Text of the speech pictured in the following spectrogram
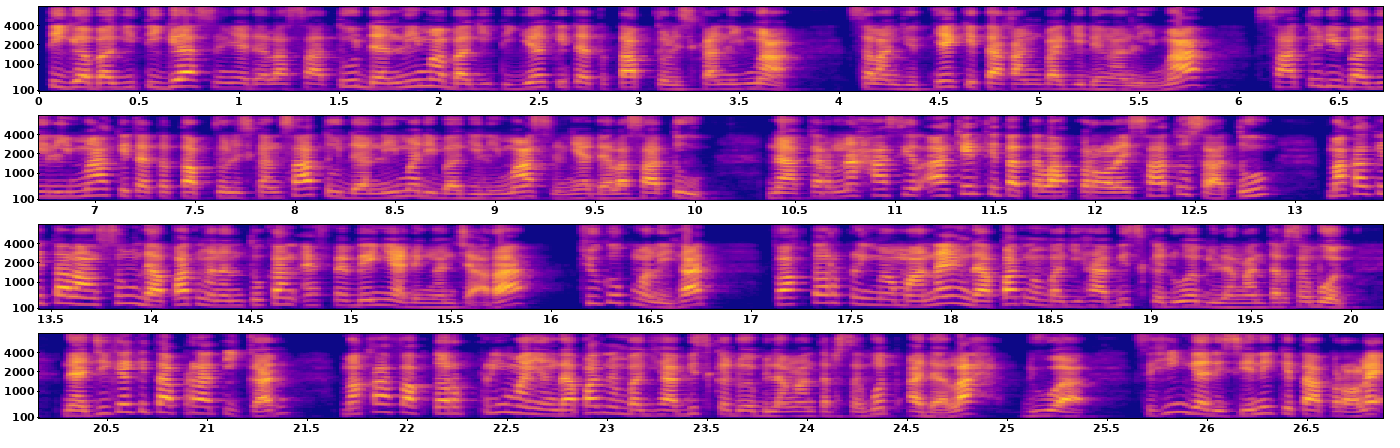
3 bagi 3 hasilnya adalah 1 dan 5 bagi 3 kita tetap tuliskan 5. Selanjutnya kita akan bagi dengan 5. 1 dibagi 5 kita tetap tuliskan 1 dan 5 dibagi 5 hasilnya adalah 1. Nah, karena hasil akhir kita telah peroleh 1, 1, maka kita langsung dapat menentukan FPB-nya dengan cara cukup melihat faktor prima mana yang dapat membagi habis kedua bilangan tersebut. Nah, jika kita perhatikan, maka faktor prima yang dapat membagi habis kedua bilangan tersebut adalah 2. Sehingga di sini kita peroleh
